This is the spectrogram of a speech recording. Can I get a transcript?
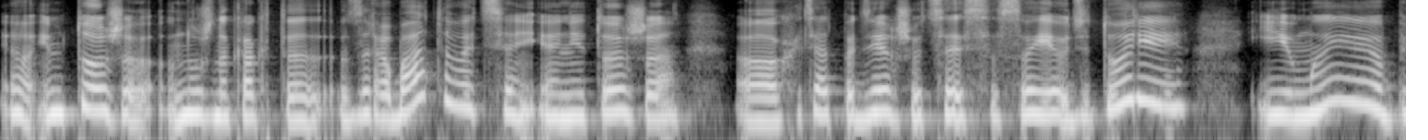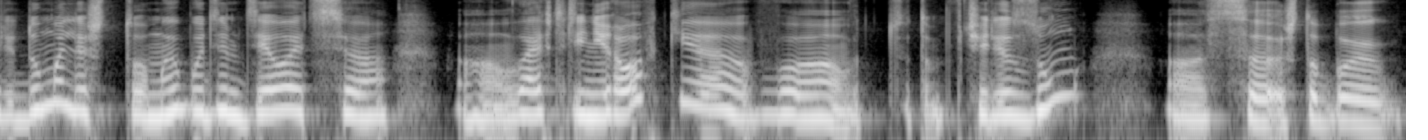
э, им тоже нужно как-то зарабатывать, и они тоже э, хотят поддерживать связь со своей аудиторией, и мы придумали, что мы будем делать лайв-тренировки в, там, через Zoom, чтобы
